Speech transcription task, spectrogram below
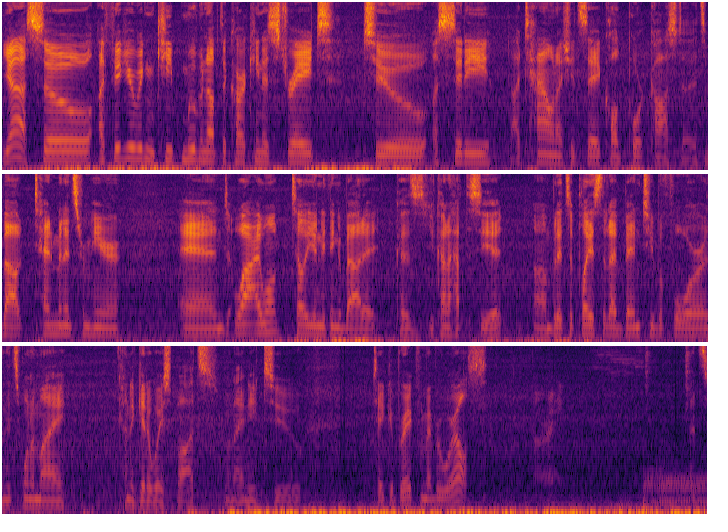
Yeah, so I figure we can keep moving up the Carquinez Strait to a city, a town, I should say, called Port Costa. It's about 10 minutes from here. And, well, I won't tell you anything about it because you kind of have to see it. Um, but it's a place that I've been to before, and it's one of my kind of getaway spots when I need to take a break from everywhere else. Let's. Let's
